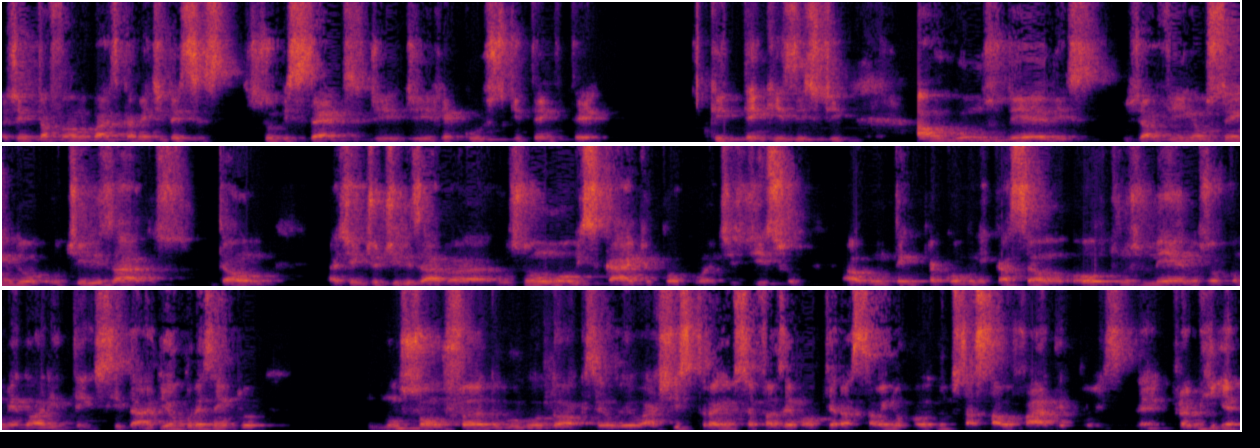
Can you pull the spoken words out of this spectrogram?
a gente está falando basicamente desses subsets de, de recursos que tem que ter, que tem que existir. Alguns deles já vinham sendo utilizados. Então, a gente utilizava o Zoom ou o Skype um pouco antes disso, algum tempo para comunicação, outros menos ou com menor intensidade. Eu, por exemplo, não sou um fã do Google Docs. Eu, eu acho estranho você fazer uma alteração e não, não precisa salvar depois. Né? Para mim é,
